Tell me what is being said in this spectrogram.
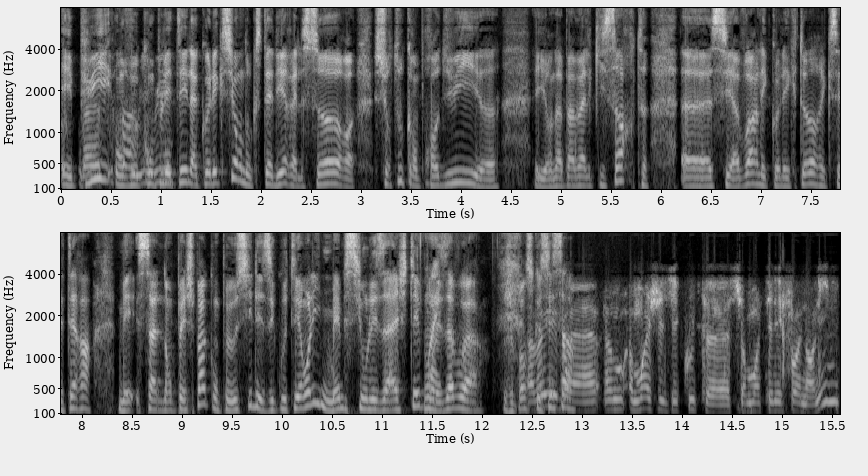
Et puis, c'est on ça, veut oui, compléter la collection. Donc, c'est-à-dire, elle sort, surtout qu'en produit, euh, et il y en a pas mal qui sortent, euh, c'est avoir les collectors, etc. Mais ça n'empêche pas qu'on peut aussi les écouter en ligne, même si on les a achetés pour Ouais. les avoir. Je pense Ah que oui, c'est ça. bah, euh, moi, je les écoute euh, sur mon téléphone en ligne.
